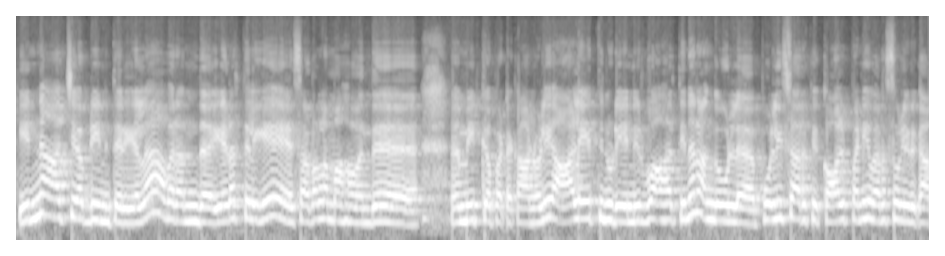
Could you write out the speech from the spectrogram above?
என்ன ஆச்சு அப்படின்னு தெரியல. அவர் அந்த இடத்துலயே சடலமாக வந்து மீட்கப்பட்ட காணொளி. ஆலயத்தினுடைய நிர்வாகத்தினர் அங்கே உள்ள போலீஸாருக்கு கால் பண்ணி வர சொல்லியிருக்காங்க.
